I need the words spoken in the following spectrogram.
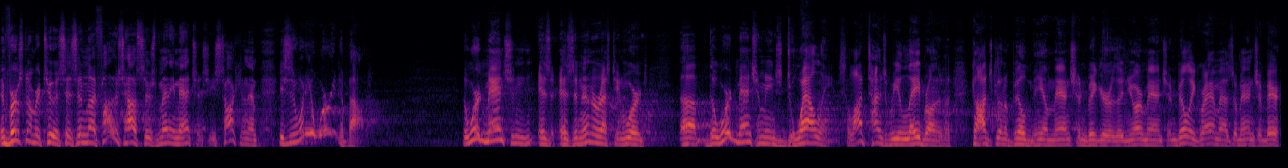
In verse number two, it says, In my father's house there's many mansions. He's talking to them. He says, What are you worried about? The word mansion is, is an interesting word. Uh, the word mansion means dwellings. A lot of times we labor on it. God's going to build me a mansion bigger than your mansion. Billy Graham has a mansion bigger.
